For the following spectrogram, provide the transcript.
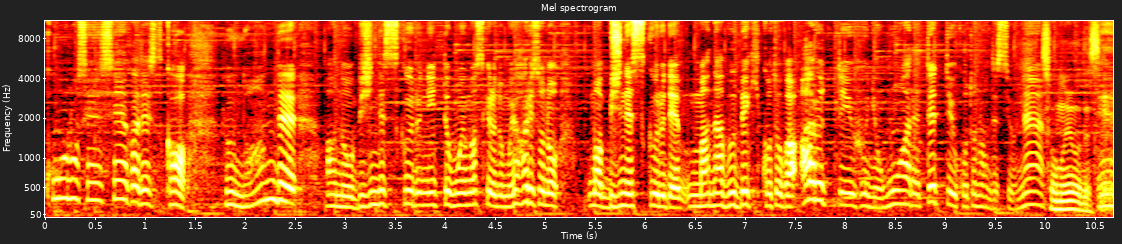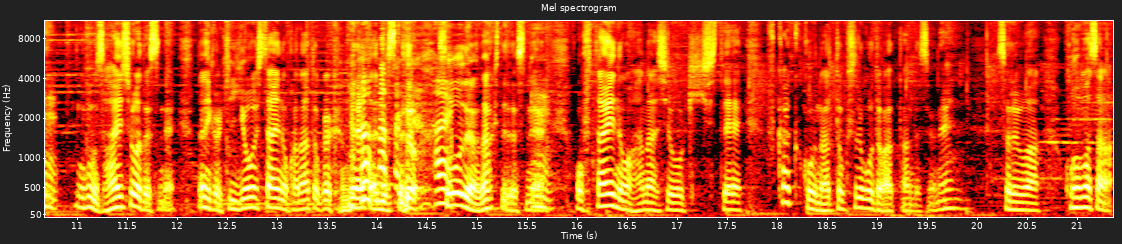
校の先生がですか？うんなんであのビジネススクールにって思いますけれどもやはりその、まあ、ビジネススクールで学ぶべきことがあるっていうふうに思われてっていうことなんですよね。そのようです、ええ。僕も最初はですね何か起業したいのかなとか考えたんですけど、はい。そうではなくてですね、えお二人のお話をお聞きして深くこう納得することがあったんですよね。それは小浜さん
